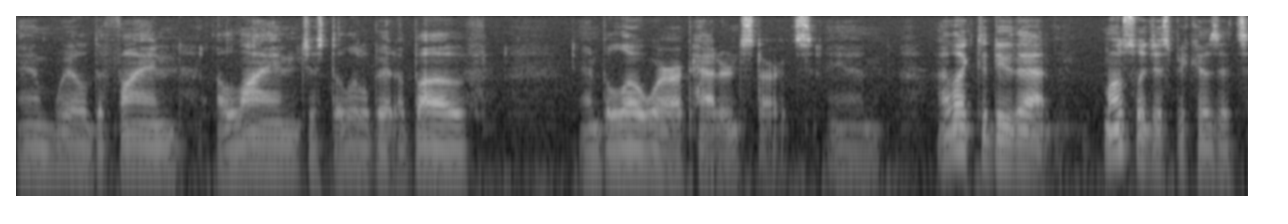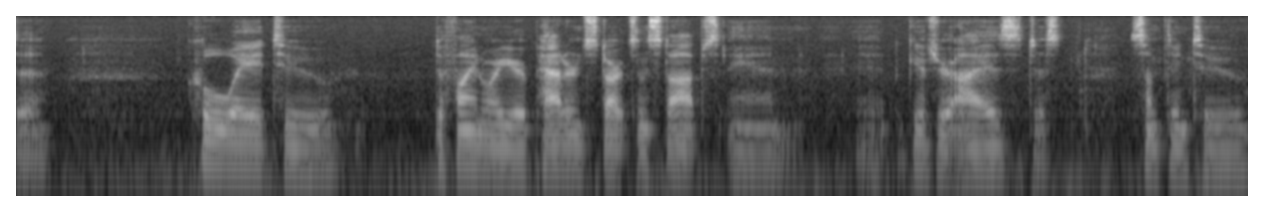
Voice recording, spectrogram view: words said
and we'll define a line just a little bit above and below where our pattern starts and I like to do that mostly just because it's a cool way to define where your pattern starts and stops and it gives your eyes just something to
